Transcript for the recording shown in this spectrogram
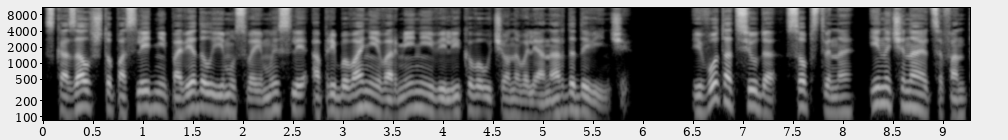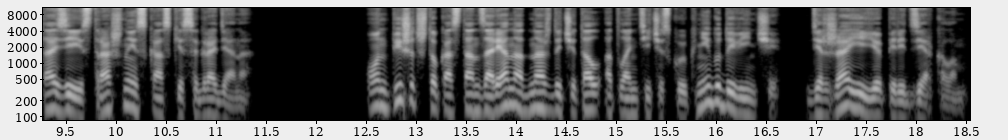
сказал, что последний поведал ему свои мысли о пребывании в Армении великого ученого Леонардо да Винчи. И вот отсюда, собственно, и начинаются фантазии и страшные сказки Саградяна. Он пишет, что Кастан Зарян однажды читал атлантическую книгу да Винчи, держа ее перед зеркалом.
